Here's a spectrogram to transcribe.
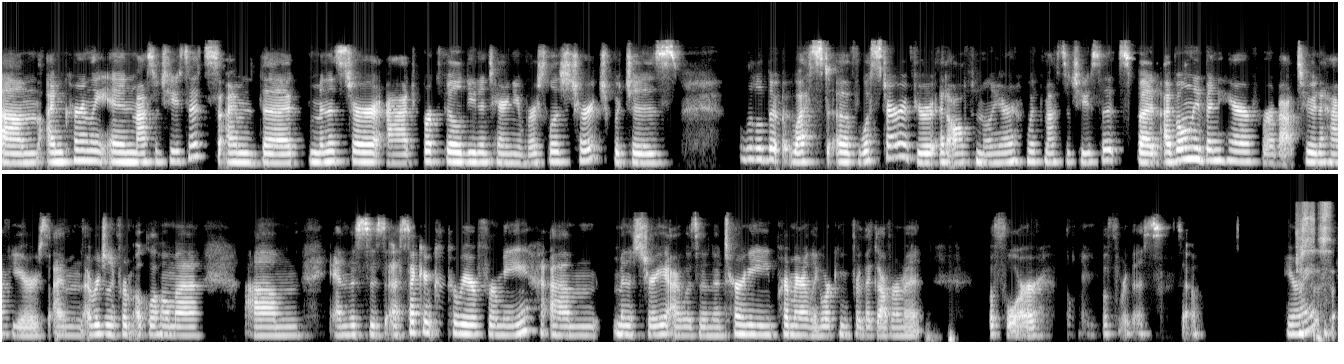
Um, I'm currently in Massachusetts. I'm the minister at Brookfield Unitarian Universalist Church, which is a little bit west of Worcester, if you're at all familiar with Massachusetts. But I've only been here for about two and a half years. I'm originally from Oklahoma. Um, and this is a second career for me, um, ministry. I was an attorney, primarily working for the government before before this. So here just a,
